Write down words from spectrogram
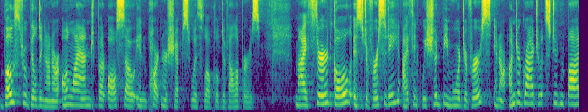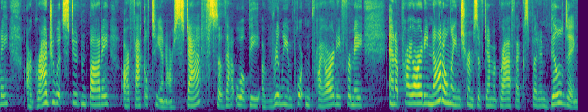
both through building on our own land, but also in partnerships with local developers. My third goal is diversity. I think we should be more diverse in our undergraduate student body, our graduate student body, our faculty and our staff. So that will be a really important priority for me and a priority not only in terms of demographics, but in building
